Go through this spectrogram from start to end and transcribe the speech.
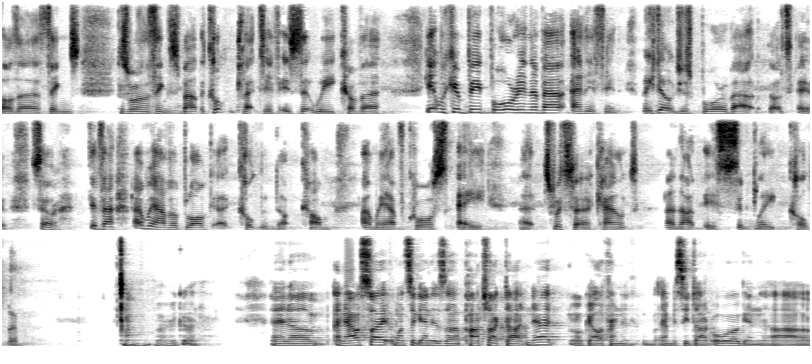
other things. Because one of the things about the Cult Collective is that we cover, yeah, we can be boring about anything. We don't just bore about Doctor Who. So give that. And we have a blog at cultland.com. And we have, of course, a uh, Twitter account, and that is simply Cultland. Oh, very good. And um, and our site once again is uh, podshock.net or gallifreyanembassy.org, and uh,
